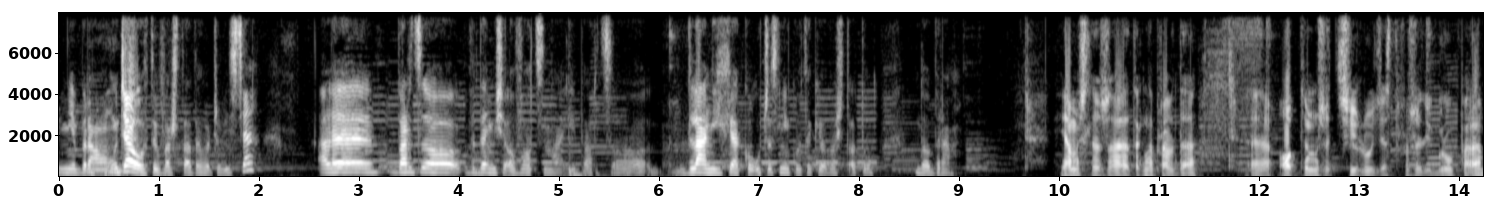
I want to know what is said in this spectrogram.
nie brałam Mhm. udziału w tych warsztatach oczywiście, ale bardzo, wydaje mi się, owocna i bardzo dla nich, jako uczestników takiego warsztatu, dobra. Ja myślę, że tak naprawdę e, o tym, że ci ludzie stworzyli grupę,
